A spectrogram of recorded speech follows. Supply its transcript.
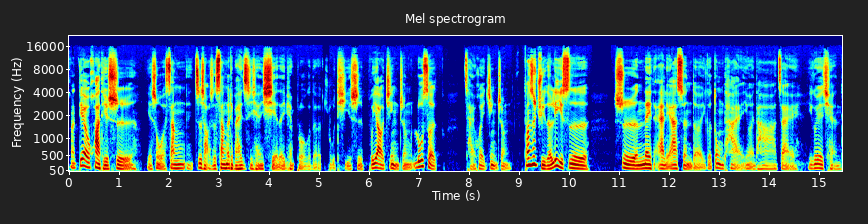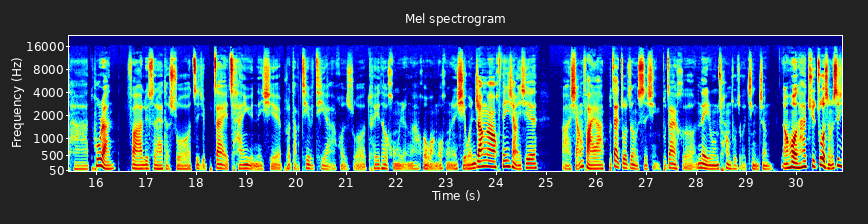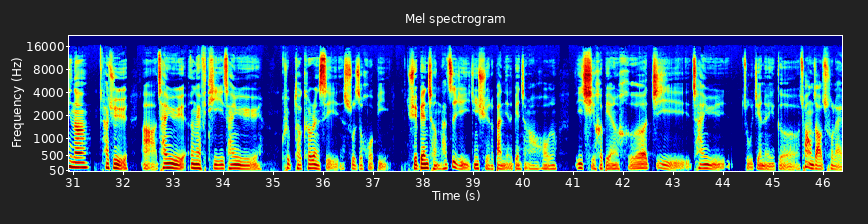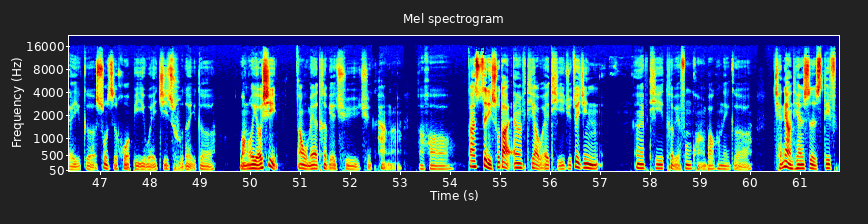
那第二个话题是，也是我三至少是三个礼拜之前写的一篇 blog 的主题是不要竞争，loser 才会竞争。当时举的例子是 Nate Allison 的一个动态，因为他在一个月前他突然。发律师 letter 说自己不再参与那些 productivity 啊，或者说推特红人啊，或网络红人写文章啊，分享一些啊想法呀，不再做这种事情，不再和内容创作者竞争。然后他去做什么事情呢？他去啊参与 NFT，参与 cryptocurrency 数字货币，学编程。他自己已经学了半年的编程，然后一起和别人合计参与。组建了一个创造出来的一个数字货币为基础的一个网络游戏，但我没有特别去去看啊。然后，但是这里说到 NFT 啊，我也提一句，最近 NFT 特别疯狂，包括那个前两天是 Steve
